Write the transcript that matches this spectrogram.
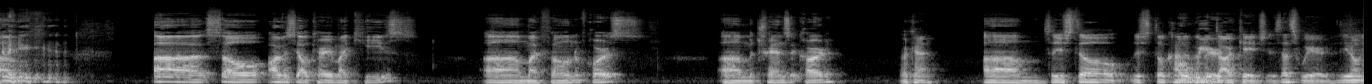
kidding. Uh, so obviously I'll carry my keys, um, my phone, of course, um, a transit card. Okay. Um, So you're still you're still kind Oh, of in the dark ages. That's weird. You don't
